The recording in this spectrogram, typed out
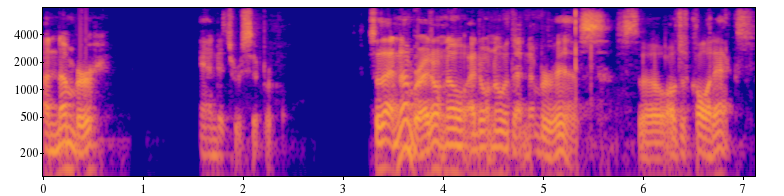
A number and its reciprocal. So that number, I don't know, I don't know what that number is. So I'll just call it x.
